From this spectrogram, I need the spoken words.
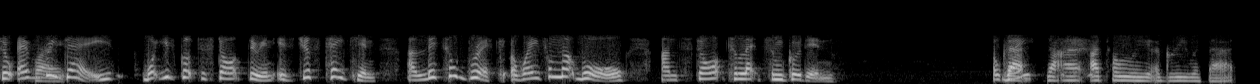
So every Right. day, what you've got to start doing is just taking a little brick away from that wall and start to let some good in. Okay? That, that I, I totally agree with that.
